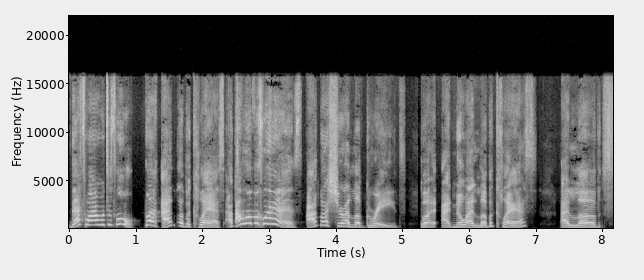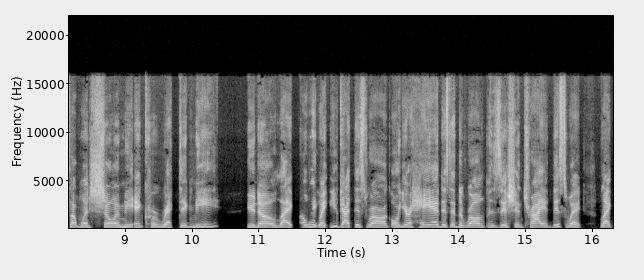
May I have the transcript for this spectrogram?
that's why I went to school. But I love a class. I, I love a class. I'm not sure I love grades, but I know I love a class. I love someone showing me and correcting me. You know, like, oh, wait, wait, you got this wrong, or your hand is in the wrong position. Try it this way. Like,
